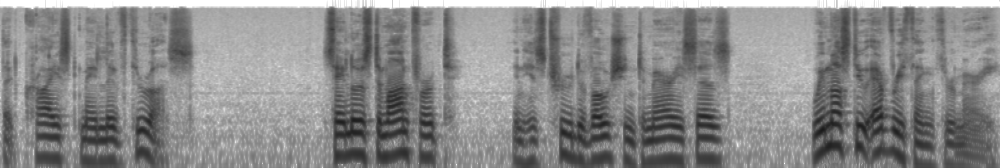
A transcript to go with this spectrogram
that Christ may live through us? St. Louis de Montfort, in his true devotion to Mary, says, We must do everything through Mary.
